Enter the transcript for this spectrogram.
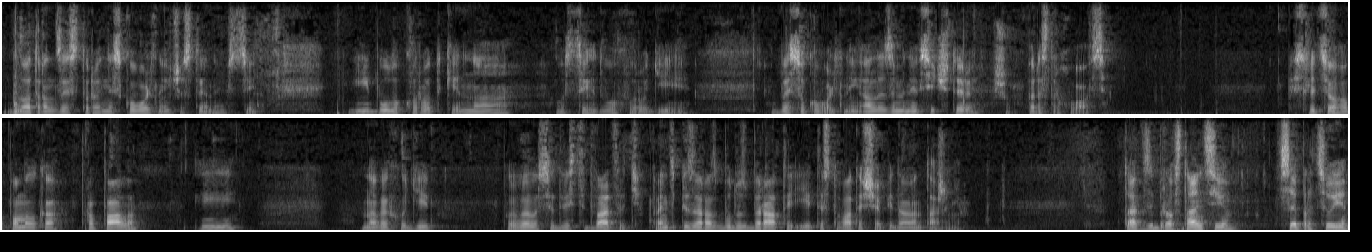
два транзистори низьковольтної частини. Ось ці. І було коротке на ось цих двох вроді високовольтний, але замінив всі чотири, щоб перестрахувався. Після цього помилка пропала і на виході появилося 220. В принципі, зараз буду збирати і тестувати ще під навантаженням. Так, зібрав станцію, все працює.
